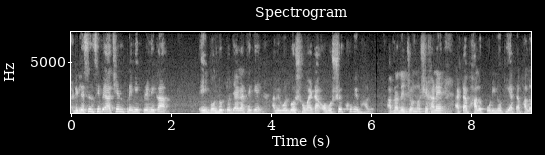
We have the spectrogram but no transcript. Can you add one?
রিলেশনশিপে আছেন, প্রেমিক, প্রেমিকা, এই বন্ধুত্ব জায়গা থেকে, আমি বলব সময়টা অবশ্যই খুবই ভালো। আপনাদের জন্য। সেখানে একটা ভালো পরিণতি, একটা ভালো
